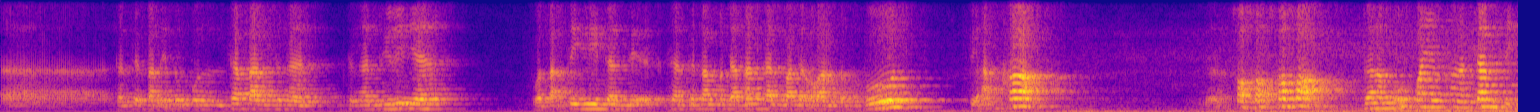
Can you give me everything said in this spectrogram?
eh, dan setan itu pun datang dengan dengan dirinya. Watak tinggi dan dan setan mendatangkan pada orang tersebut di sosok-sosok dalam rupa yang sangat cantik.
